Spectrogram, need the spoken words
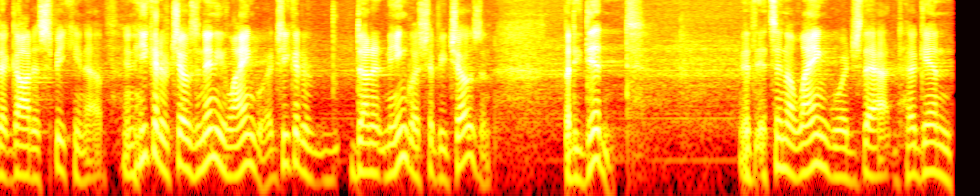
that God is speaking of. And he could have chosen any language. He could have done it in English if he chosen, but he didn't. It, it's in a language that, again,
